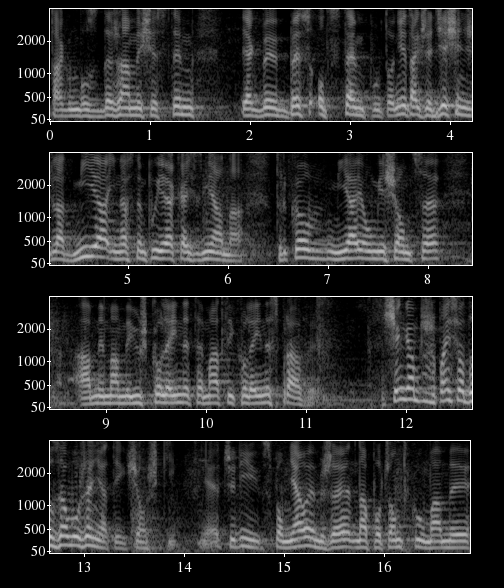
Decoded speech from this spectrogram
tak, bo zderzamy się z tym, jakby bez odstępu. To nie tak, że 10 lat mija i następuje jakaś zmiana, tylko mijają miesiące, a my mamy już kolejne tematy, kolejne sprawy. Sięgam, proszę Państwa, do założenia tej książki. Nie? Czyli wspomniałem, że na początku mamy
